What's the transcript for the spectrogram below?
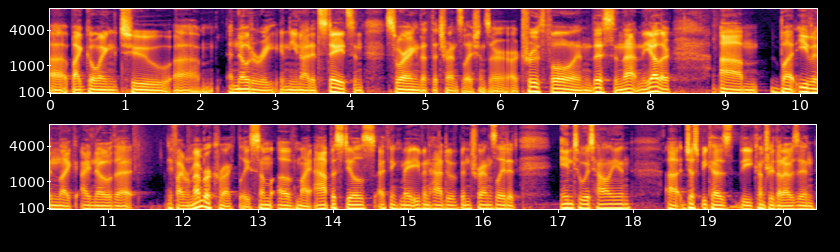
uh, by going to um, a notary in the United States and swearing that the translations are, are truthful and this and that and the other. Um, but even like I know that if I remember correctly, some of my apostilles I think may even had to have been translated into Italian, uh, just because the country that I was in,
